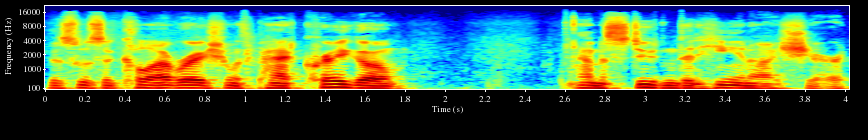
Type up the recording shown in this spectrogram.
This was a collaboration with Pat Crago and a student that he and I shared.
